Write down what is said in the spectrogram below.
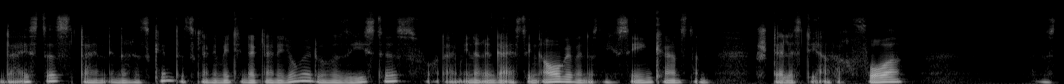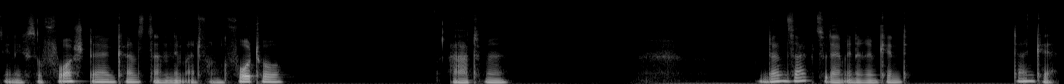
Da ist es, dein inneres Kind, das kleine Mädchen, der kleine Junge. Du siehst es vor deinem inneren geistigen Auge. Wenn du es nicht sehen kannst, dann stell es dir einfach vor. Wenn du es dir nicht so vorstellen kannst, dann nimm einfach ein Foto. Atme und dann sag zu deinem inneren Kind, danke.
